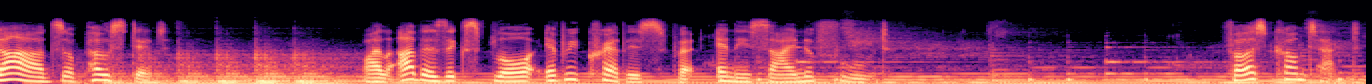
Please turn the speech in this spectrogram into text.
Guards are posted, while others explore every crevice for any sign of food. First contact.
